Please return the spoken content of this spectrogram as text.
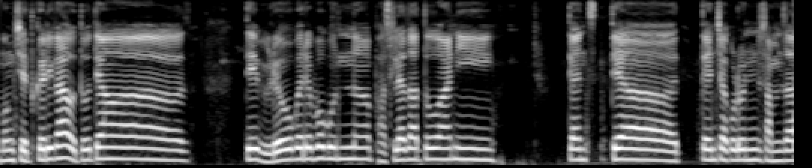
मग शेतकरी काय होतो त्या ते व्हिडिओ वगैरे बघून फसल्या जातो आणि त्यांच त्या त्यांच्याकडून समजा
